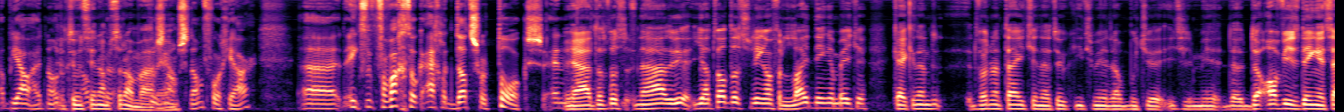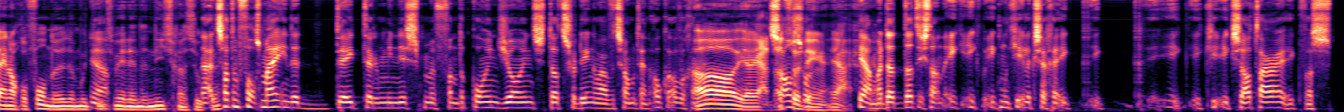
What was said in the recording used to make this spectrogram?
Op jouw uitnodiging Toen ze in eh, Amsterdam waren. Toen ze in. Amsterdam vorig jaar. Eh, ik ver- verwacht ook eigenlijk dat soort talks. En Ja, dat was. Nou, je had wel dat soort dingen over Lightning een beetje. Kijk, dan, het wordt een tijdje natuurlijk iets meer. Dan moet je iets meer. De, de obvious dingen zijn al gevonden. Dan moet je Ja. iets meer in de niche gaan zoeken. nou, het zat hem volgens mij in de determinisme van de coin joins. Dat soort dingen waar we het zo meteen ook over gaan Oh ja, ja, dat soort soort- dingen. Ja, Ja, maar dat, dat is dan. Ik, ik, ik moet je eerlijk zeggen, ik, ik, ik, ik, ik zat daar. Ik was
